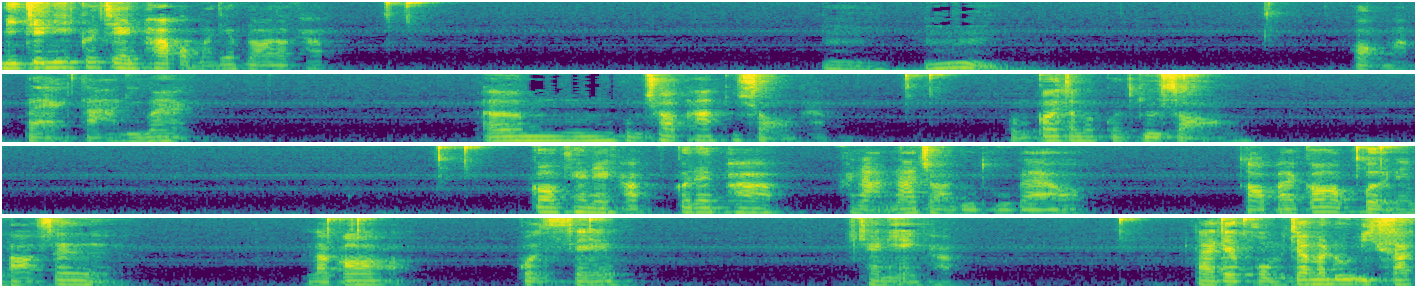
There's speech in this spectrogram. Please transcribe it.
มิจเจนี่ก็แจ้งภาพออกมาเรียบร้อยแล้วครับ อืมอืมออกมาแปลกตาดีมาก เอิมผมชอบภาพที่สองครับ ผมก็จะมากด Q สอง ก็แค่นี้ครับ ก็ได้ภาพขนาดหน้าจอ YouTube แล้ว ต่อไปก็เปิดในเบราว์เซอร์ แล้วก็กดเซฟแค่นี้เองครับ แต่เดี๋ยวผมจะมาดูอีกสัก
